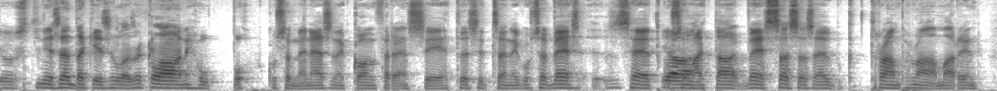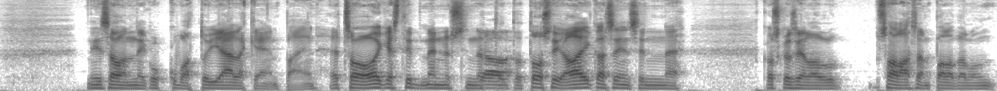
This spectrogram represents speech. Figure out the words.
Just. Niin sen takia silloin se klaanihuppu, kun se menee sinne konferenssiin, että sitten se, niinku se, ves, se, että kun Joo. se laittaa vessassa se Trump-naamarin, niin se on niinku kuvattu jälkeenpäin. Et se on oikeasti mennyt sinne tota, tosi aikaisin sinne, koska siellä on ollut salaisen palvelun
